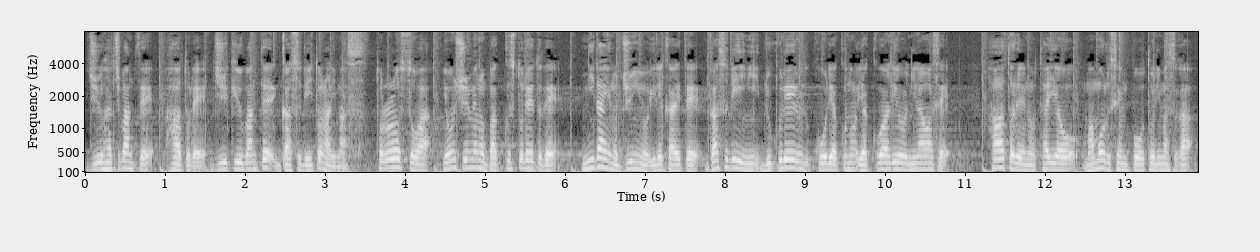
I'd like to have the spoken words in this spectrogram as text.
18番手ハートレー19番手ガスリーとなりますトロロッソは4周目のバックストレートで2台の順位を入れ替えてガスリーにルクレール攻略の役割を担わせハートレーのタイヤを守る戦法を取りますが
